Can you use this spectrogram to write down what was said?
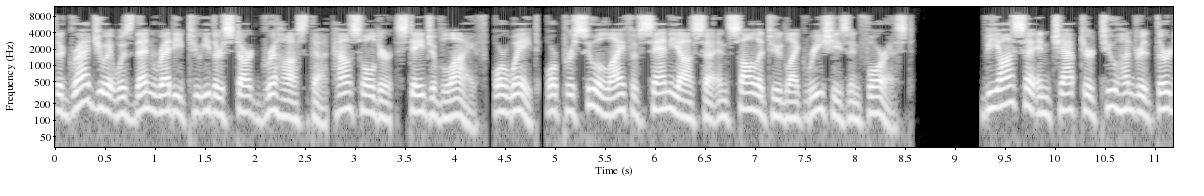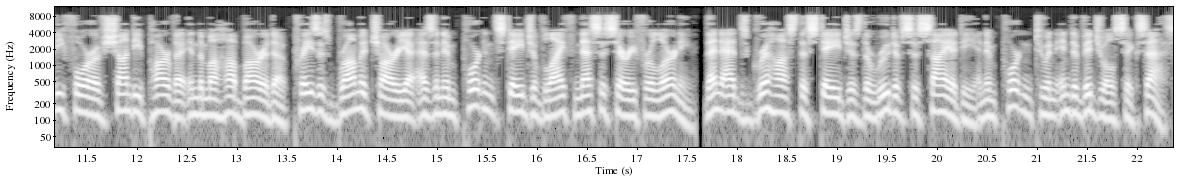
The graduate was then ready to either start grihastha householder stage of life, or wait, or pursue a life of sannyasa and solitude like rishis in forest. Vyasa in chapter 234 of Shanti Parva in the Mahabharata praises brahmacharya as an important stage of life necessary for learning, then adds grihastha stage as the root of society and important to an individual's success.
